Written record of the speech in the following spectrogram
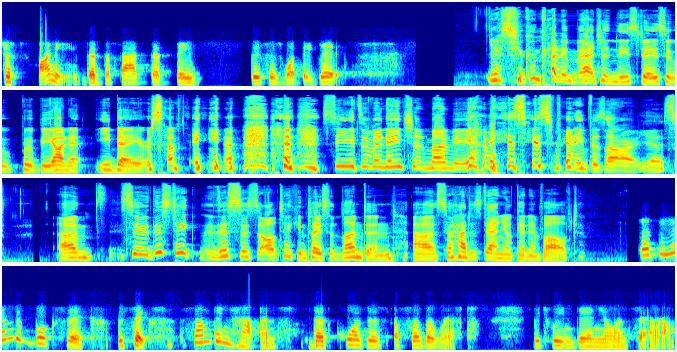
just funny that the fact that they this is what they did. Yes, you can kind of imagine these days it would be on eBay or something, you know, seeds of an ancient mummy. I mean, it's, it's pretty bizarre, yes. Um, so this take this is all taking place in London. Uh, so how does Daniel get involved? At the end of book six, six, something happens that causes a further rift between Daniel and Sarah,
